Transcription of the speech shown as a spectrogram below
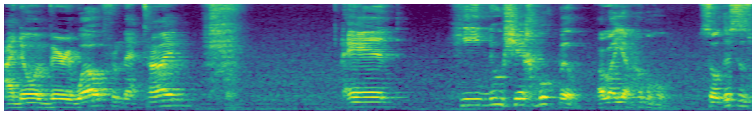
I know him very well from that time. And he knew Sheikh Muqbil, Allah. So this is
